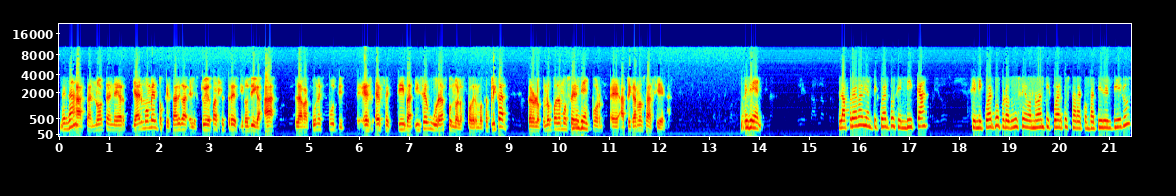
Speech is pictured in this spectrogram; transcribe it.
¿verdad? Hasta no tener, ya el momento que salga el estudio de fase 3 y nos diga, ah, la vacuna Sputnik es efectiva y segura, pues no las podremos aplicar. Pero lo que no podemos es por eh, aplicarnos a ciegas. Muy bien. La prueba de anticuerpos indica si mi cuerpo produce o no anticuerpos para combatir el virus.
